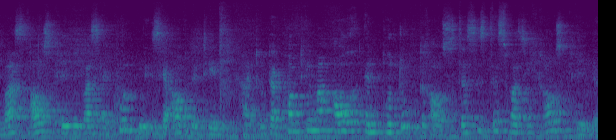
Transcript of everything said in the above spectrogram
Was auskriegen, was erkunden ist ja auch eine Tätigkeit. Und da kommt immer auch ein Produkt raus. Das ist das, was ich rauskriege.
